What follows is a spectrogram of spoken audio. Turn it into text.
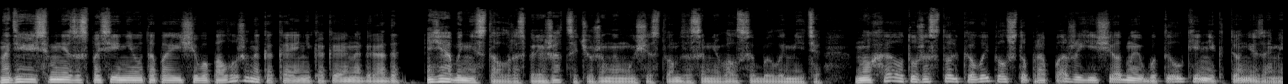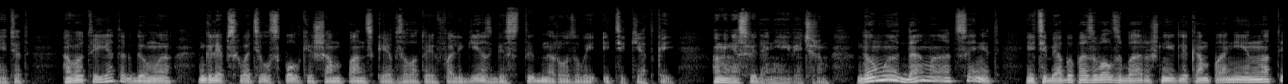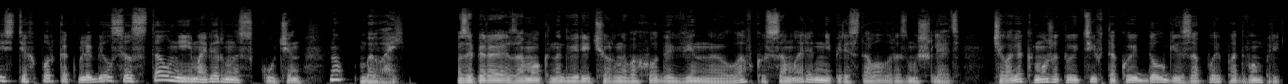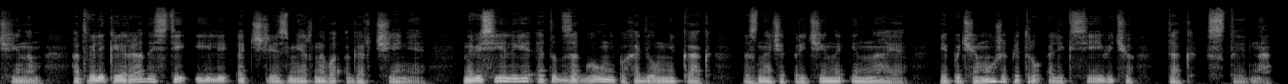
Надеюсь, мне за спасение утопающего положена какая-никакая награда. Я бы не стал распоряжаться чужим имуществом, засомневался было Митя. Но Хаут уже столько выпил, что пропажи еще одной бутылки никто не заметит. Вот и я так думаю. Глеб схватил с полки шампанское в золотой фольге с бесстыдно-розовой этикеткой. «У меня свидание вечером. Думаю, дама оценит. И тебя бы позвал с барышней для компании, но ты с тех пор, как влюбился, стал неимоверно скучен. Ну, бывай». Запирая замок на двери черного хода в винную лавку, Самарин не переставал размышлять. Человек может уйти в такой долгий запой по двум причинам — от великой радости или от чрезмерного огорчения. На веселье этот загул не походил никак, значит, причина иная. И почему же Петру Алексеевичу так стыдно?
